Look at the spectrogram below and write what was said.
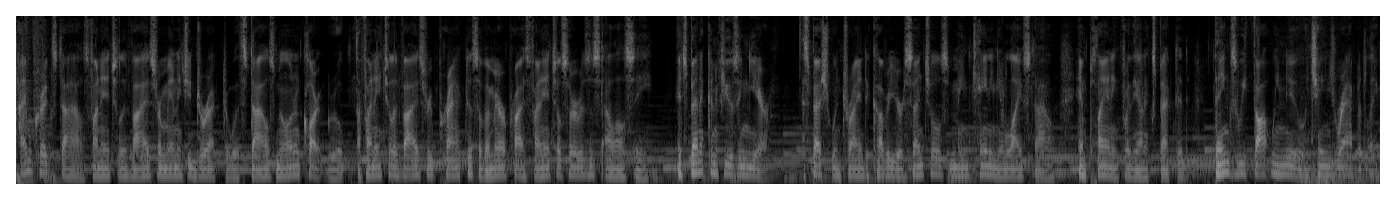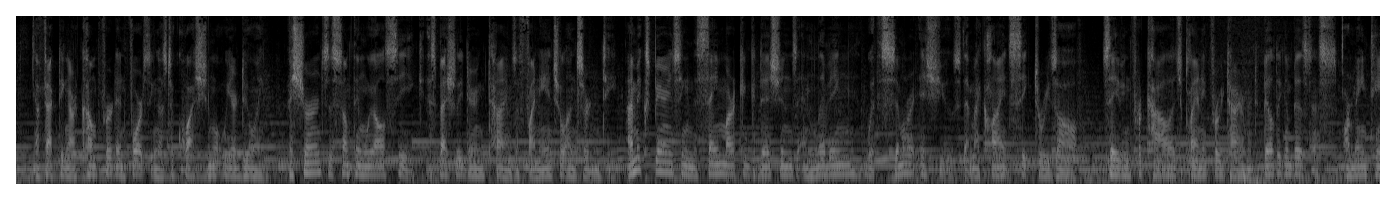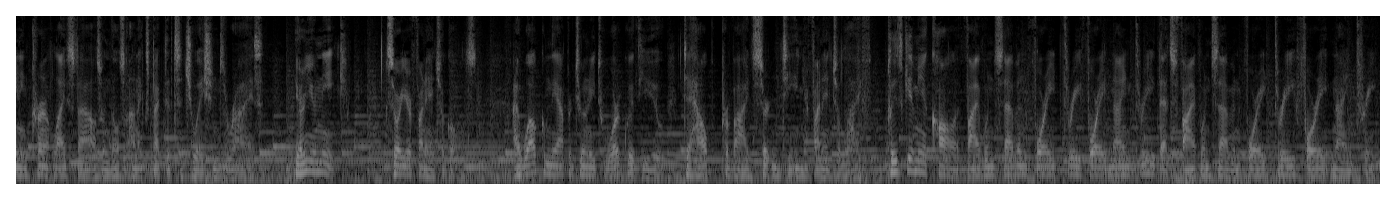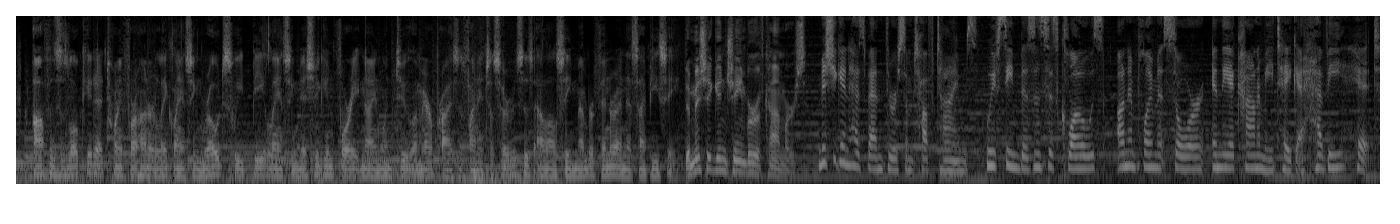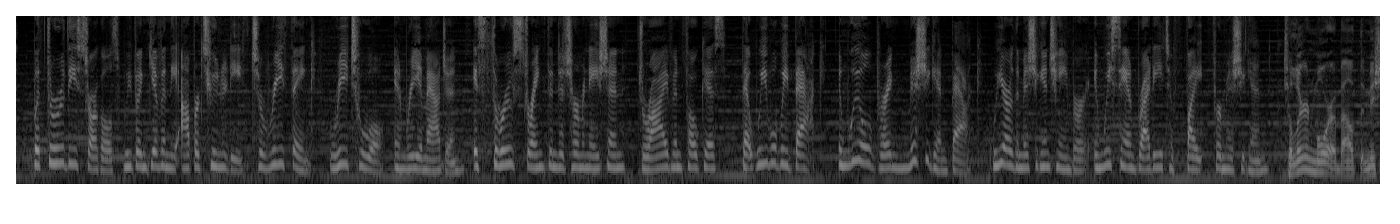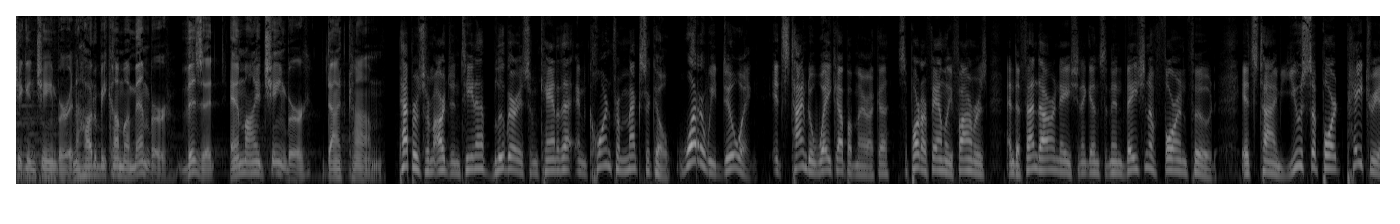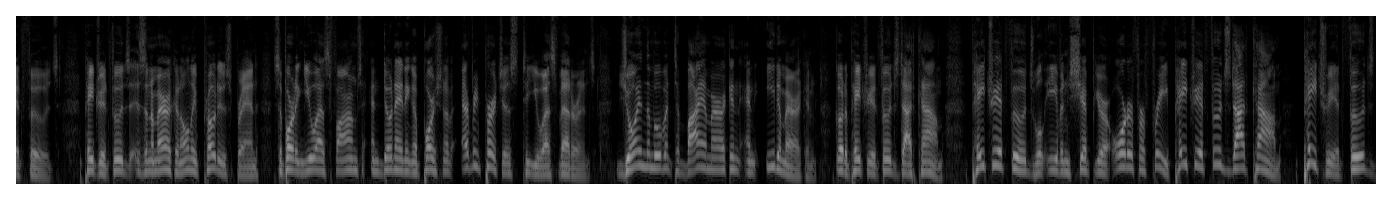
I'm Craig Stiles, financial advisor managing director with Stiles Miller and Clark Group, a financial advisory practice of Ameriprise Financial Services LLC. It's been a confusing year, especially when trying to cover your essentials, maintaining your lifestyle, and planning for the unexpected. Things we thought we knew change rapidly, affecting our comfort and forcing us to question what we are doing. Assurance is something we all seek, especially during times of financial uncertainty. I'm experiencing the same market conditions and living with similar issues that my clients seek to resolve saving for college, planning for retirement, building a business, or maintaining current lifestyles when those unexpected situations arise. You're unique, so are your financial goals. I welcome the opportunity to work with you to help provide certainty in your financial life. Please give me a call at 517 483 4893. That's 517 483 4893. Office is located at 2400 Lake Lansing Road, Suite B, Lansing, Michigan 48912. Ameriprise Financial Services, LLC member FINRA and SIPC. The Michigan Chamber of Commerce. Michigan has been through some tough times. We've seen businesses close, unemployment soar, and the economy take a heavy hit. But through these struggles, we've been given the opportunity to rethink, retool, and reimagine. It's through strength and determination, drive and focus that we will be back and we will bring Michigan back. We are the Michigan Chamber and we stand ready to fight for Michigan. To learn more about the Michigan Chamber and how to become a member, visit michamber.com. Peppers from Argentina, blueberries from Canada, and corn from Mexico. What are we doing? It's time to wake up, America, support our family farmers, and defend our nation against an invasion of foreign food. It's time you support Patriot Foods. Patriot Foods is an American only produce brand supporting U.S. farms and donating a portion of every purchase to U.S. veterans. Join the movement to buy American and eat American. Go to patriotfoods.com. Patriot Foods will even ship your order for free. Patriotfoods.com. Patriotfoods.com.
